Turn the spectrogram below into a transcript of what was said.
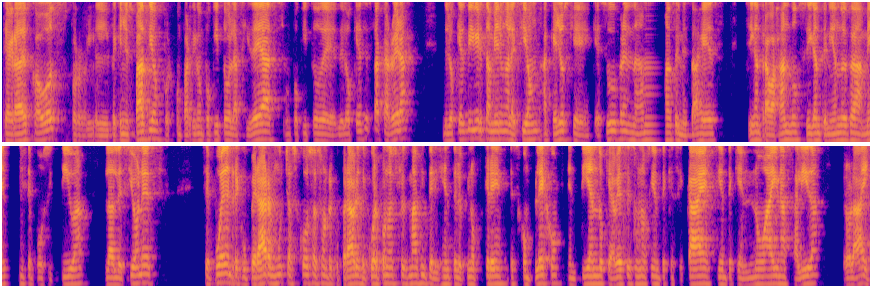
Te agradezco a vos por el pequeño espacio, por compartir un poquito las ideas, un poquito de, lo que es esta carrera, de lo que es vivir también una lesión. Aquellos que, que sufren, nada más el mensaje es sigan trabajando, sigan teniendo esa mente positiva. Las lesiones se pueden recuperar, muchas cosas son recuperables, el cuerpo nuestro es más inteligente de lo que uno cree, es complejo, entiendo que a veces uno siente que se cae, siente que no hay una salida, pero la hay.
